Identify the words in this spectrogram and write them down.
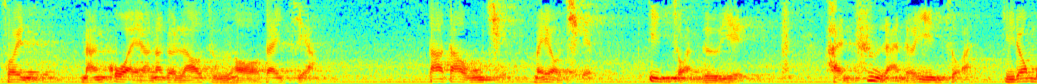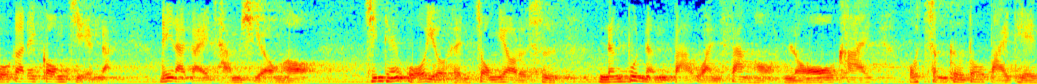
所以难怪啊，那个老子哦在讲，大道无情，没有钱，运转日夜，很自然的运转，你都无甲你讲钱啦，你来改长雄哦。今天我有很重要的事，能不能把晚上哦挪开？我整个都白天，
